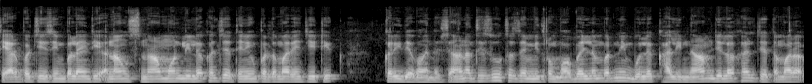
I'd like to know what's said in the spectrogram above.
ત્યાર પછી સિમ્પલ અહીંથી અનાઉન્સ નામ ઓનલી લખેલ છે. તેની ઉપર તમારે અહીંથી ટીક કરી દેવાના છે. આનાથી શું થશે મિત્રો? મોબાઈલ નંબર નહીં બોલે, ખાલી નામ જે લખેલ છે તમારા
